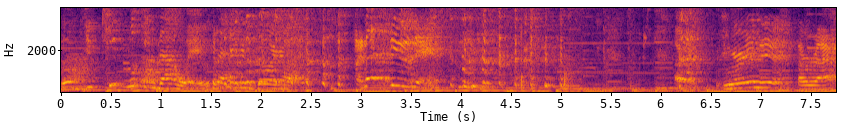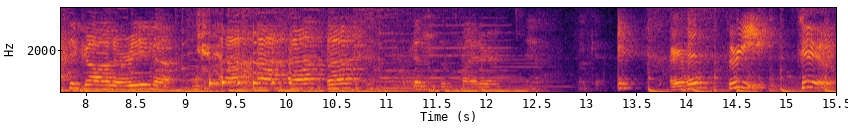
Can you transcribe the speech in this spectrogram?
Well, you keep looking that way. What the heck is going on? Let's do this. We're in the Aracticon arena. Because it's a spider. Yeah. Okay. Nervous? Three, two,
